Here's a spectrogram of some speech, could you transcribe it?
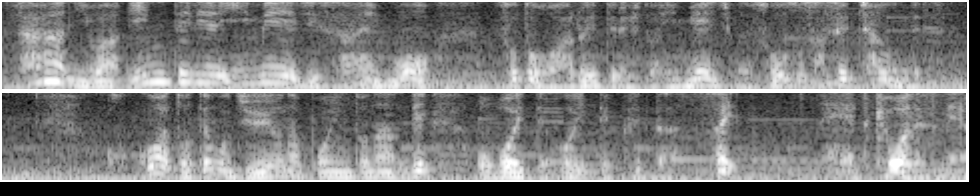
さらにはインテリアイメージさえも外を歩いてる人はイメージまで想像させちゃうんですよ。ここはとても重要なポイントなんで覚えておいてください。えーと、今日はですね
